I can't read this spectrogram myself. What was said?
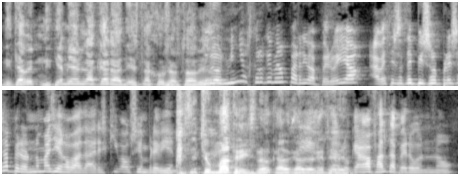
Ni te, ha, ni te ha mirado en la cara ni estas cosas todavía. Los niños creo que me van para arriba, pero ella a veces hace pis sorpresa, pero no me ha llegado a dar. He esquivado siempre bien. Has hecho un Matrix, ¿no? Claro, Sí, claro o que sea, tiene. lo que haga falta, pero no.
